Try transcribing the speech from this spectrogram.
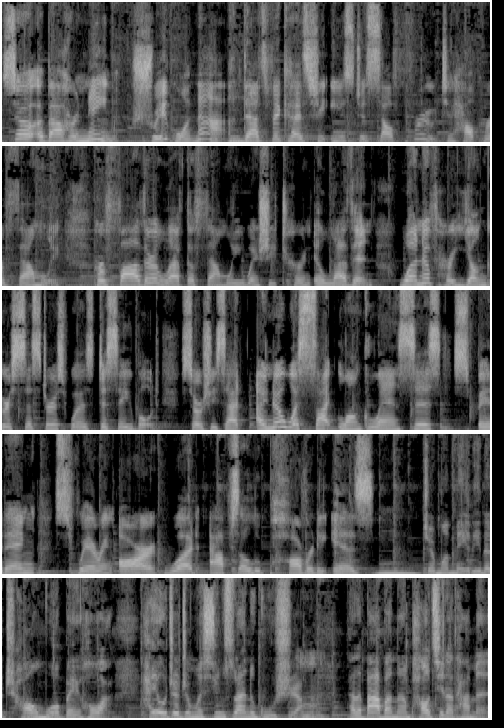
So about her name, 水果娜, that's because she used to sell fruit to help her family. Her father left the family when she turned 11. One of her younger sisters was disabled. So she said, I know what sidelong glances, spitting, swearing are, what absolute poverty is. 嗯，这么美丽的超模背后啊，还有着这么心酸的故事啊。她的爸爸呢抛弃了他们，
